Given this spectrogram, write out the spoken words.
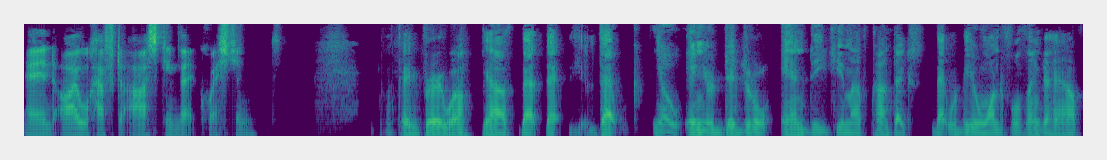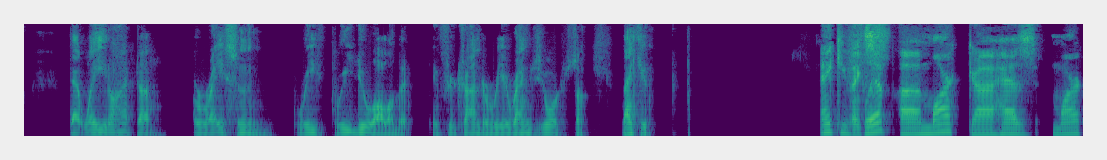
And I will have to ask him that question. Okay, very well. Yeah, that that that you know, in your digital and DTMF context, that would be a wonderful thing to have. That way, you don't have to erase and re- redo all of it if you're trying to rearrange the order. So, thank you. Thank you, Thanks. Flip. Uh, Mark uh, has Mark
